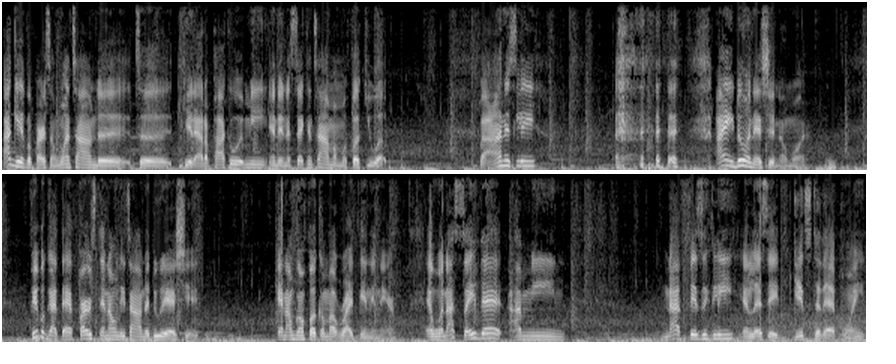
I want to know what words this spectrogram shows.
I give a person one time to to get out of pocket with me, and then the second time I'm gonna fuck you up. But honestly, I ain't doing that shit no more. People got that first and only time to do that shit, and I'm gonna fuck them up right then and there. And when I say that, I mean not physically, unless it gets to that point.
